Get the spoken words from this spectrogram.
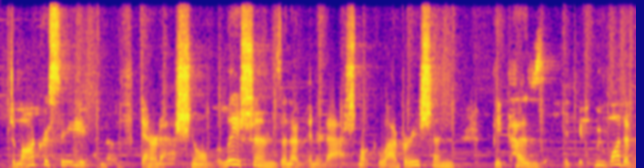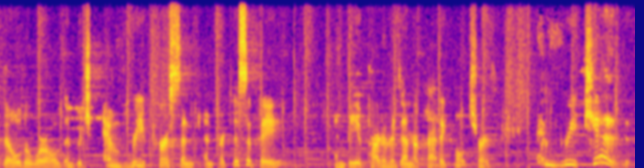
democracy and of international relations and of international collaboration. Because if we want to build a world in which every person can participate and be a part of a democratic culture, every kid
